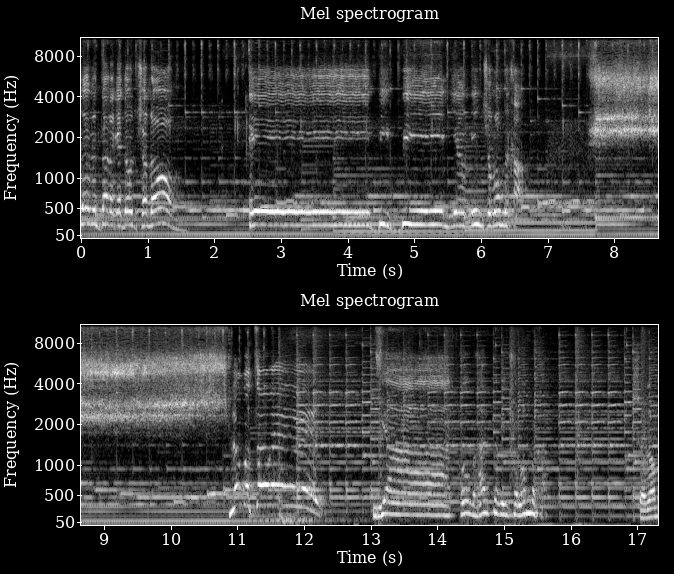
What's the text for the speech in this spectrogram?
לבנטל הגדול, שלום. ביבי ימין, שלום לך. שלמה צורן! יעקב הלפרין, שלום לך. שלום,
